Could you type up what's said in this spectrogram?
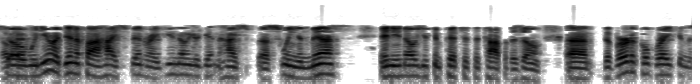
So okay. when you identify high spin rate, you know you're getting high uh, swing and miss, and you know you can pitch at the top of the zone. Uh, the vertical break and the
